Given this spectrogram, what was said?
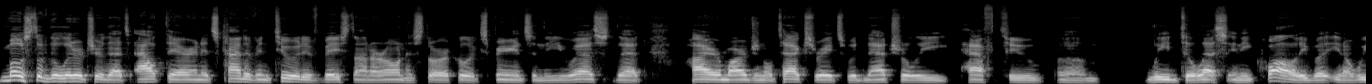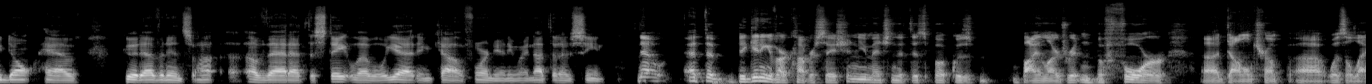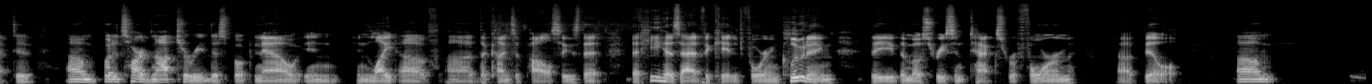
most of the literature that's out there, and it's kind of intuitive based on our own historical experience in the U.S. that higher marginal tax rates would naturally have to um, lead to less inequality. But you know, we don't have good evidence uh, of that at the state level yet in California, anyway. Not that I've seen. Now, at the beginning of our conversation, you mentioned that this book was by and large written before uh, Donald Trump uh, was elected. Um, but it's hard not to read this book now in in light of uh, the kinds of policies that that he has advocated for, including the the most recent tax reform uh, bill. Um,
